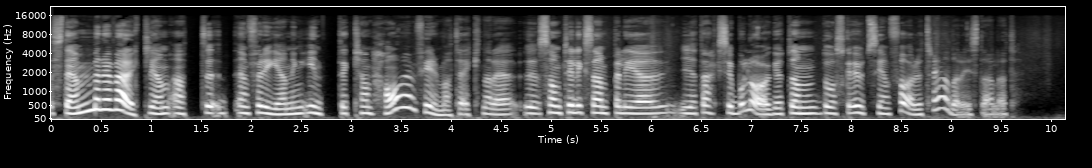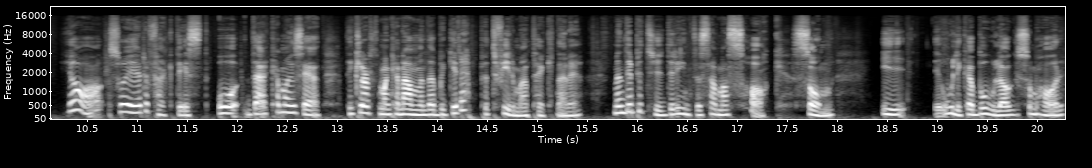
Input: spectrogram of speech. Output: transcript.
stämmer det verkligen att en förening inte kan ha en firmatecknare eh, som till exempel är i ett aktiebolag utan då ska utse en företrädare istället? Ja, så är det faktiskt. Och där kan man ju säga att det är klart att man kan använda begreppet firmatecknare, men det betyder inte samma sak som i olika bolag som har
